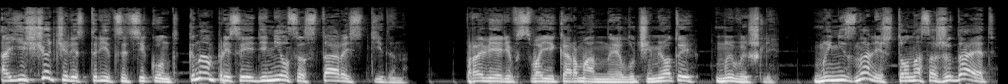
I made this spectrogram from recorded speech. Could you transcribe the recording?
А еще через 30 секунд к нам присоединился старый Стиден. Проверив свои карманные лучеметы, мы вышли. Мы не знали, что нас ожидает,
